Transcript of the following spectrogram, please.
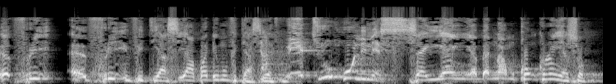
Every ɛfiri mfitiaseɛ abɔde mu mfitiaseɛ. That we through holiness. Sɛ yɛn yɛbɛnam kronkron yɛ so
